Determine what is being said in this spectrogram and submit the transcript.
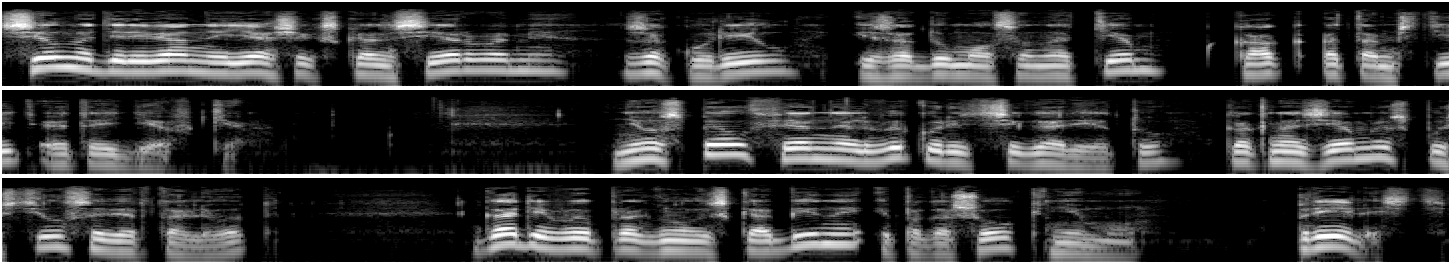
Сел на деревянный ящик с консервами, закурил и задумался над тем, как отомстить этой девке. Не успел Феннель выкурить сигарету, как на землю спустился вертолет. Гарри выпрыгнул из кабины и подошел к нему. «Прелесть!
